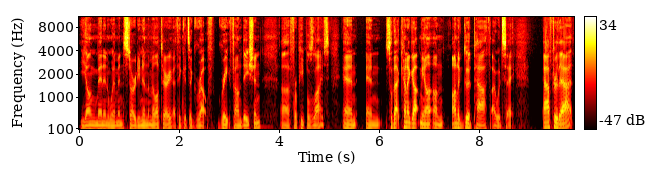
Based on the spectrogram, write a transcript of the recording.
young men and women starting in the military. I think it's a great foundation uh, for people's lives, and and so that kind of got me on, on on a good path, I would say. After that,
